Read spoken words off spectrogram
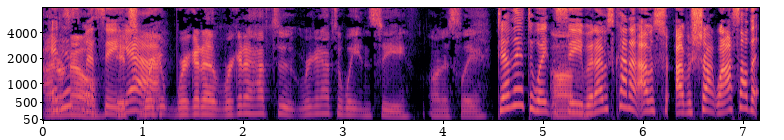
I It don't is know. messy, It's, yeah. we're, we're gonna we're gonna have to we're gonna have to wait and see. Honestly, Definitely have to wait and Um, see. But I was kind of, I was, I was shocked when I saw the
